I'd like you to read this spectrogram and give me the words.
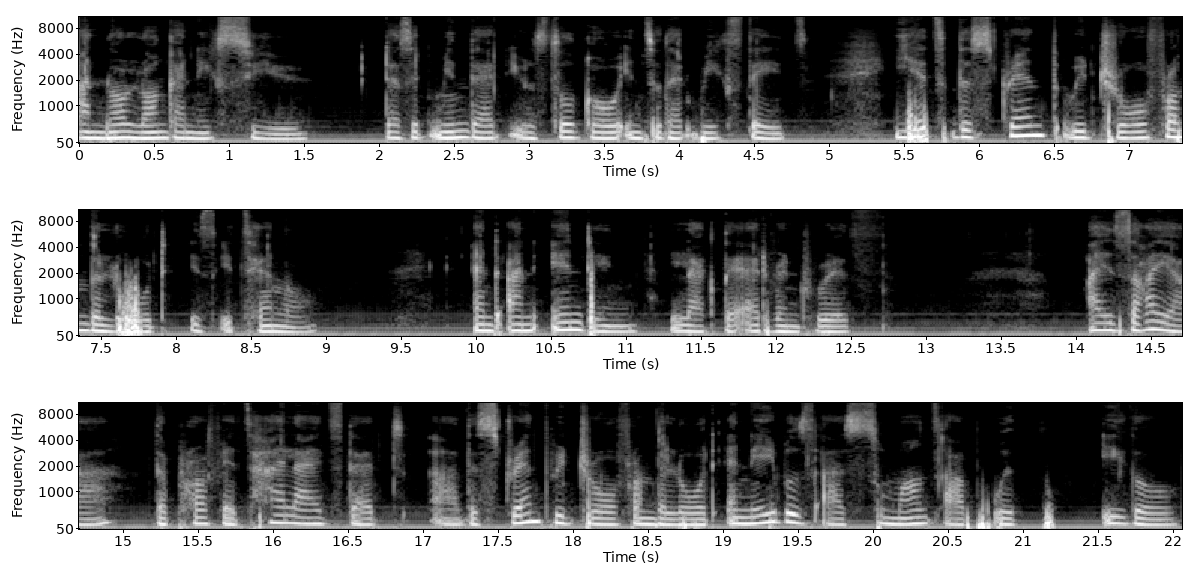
are no longer next to you? Does it mean that you'll still go into that weak state? Yet the strength we draw from the Lord is eternal and unending, like the Advent wreath. Isaiah the prophet highlights that uh, the strength we draw from the Lord enables us to mount up with eagle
